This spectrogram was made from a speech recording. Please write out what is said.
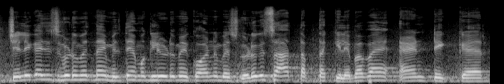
चलिए गाइज़ इस वीडियो में इतना ही, मिलते हैं अगली वीडियो में एक और बेस्ट वीडियो के साथ, तब तक के लिए बाय एंड टेक केयर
